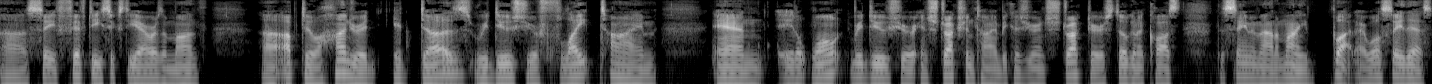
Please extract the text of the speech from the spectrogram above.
uh, say 50, 60 hours a month, uh, up to 100, it does reduce your flight time and it won't reduce your instruction time because your instructor is still going to cost the same amount of money. But I will say this.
